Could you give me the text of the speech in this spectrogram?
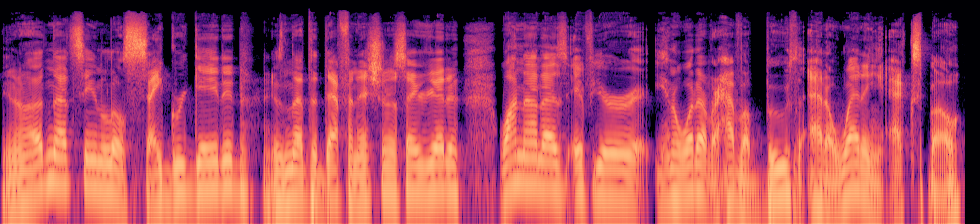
You know, doesn't that seem a little segregated? Isn't that the definition of segregated? Why not as if you're, you know, whatever, have a booth at a wedding expo,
